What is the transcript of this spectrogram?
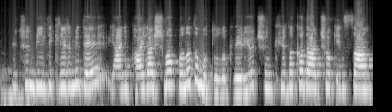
bütün bildiklerimi de yani paylaşmak bana da mutluluk veriyor. Çünkü ne kadar çok insan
